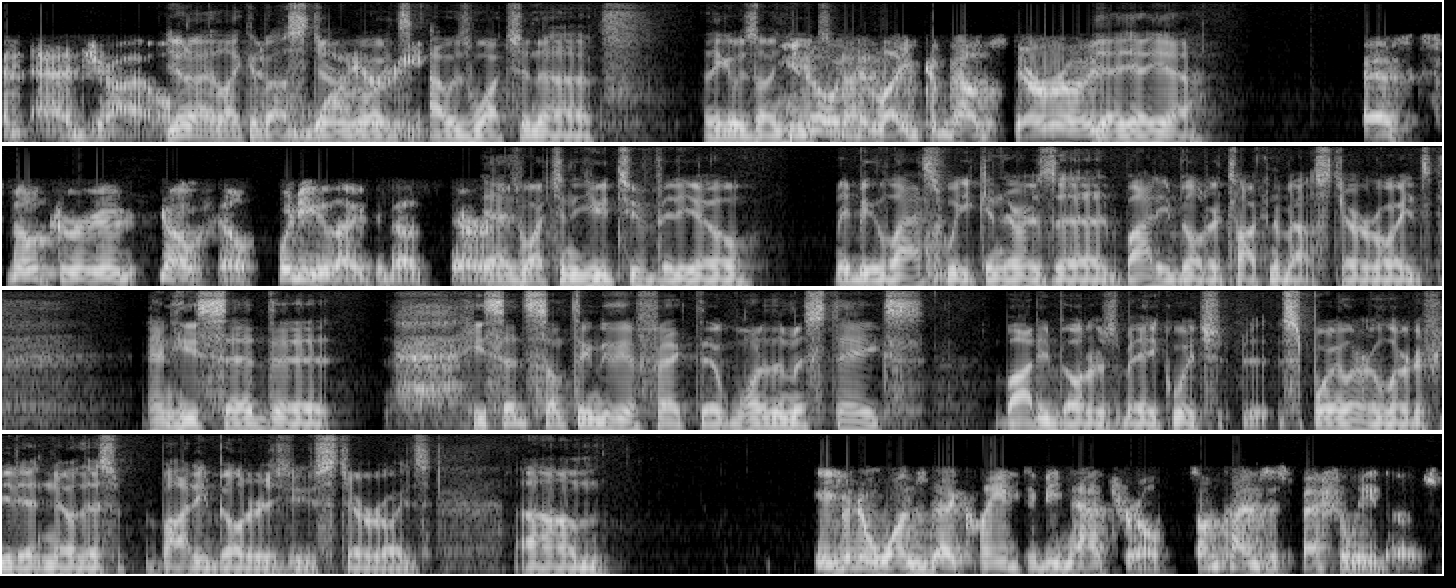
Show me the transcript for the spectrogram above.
and agile. you know what I like about steroids. wiry. I was watching a, I think it was on YouTube. You YouTube. know what I like about steroids? yeah, yeah, yeah. Asks Phil Carruth. No, Phil. What do you like about steroids? Yeah, I was watching a YouTube video maybe last week, and there was a bodybuilder talking about steroids, and he said that he said something to the effect that one of the mistakes bodybuilders make, which spoiler alert, if you didn't know this, bodybuilders use steroids. Even the ones that claim to be natural. Sometimes, especially those.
